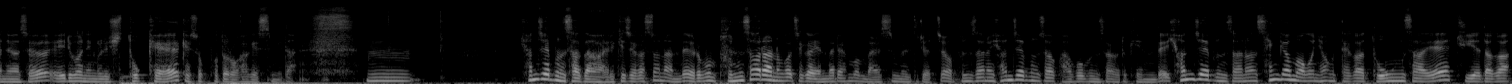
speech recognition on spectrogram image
안녕하세요. 에이리건 잉글리시 독해 계속 보도록 하겠습니다. 음, 현재 분사다 이렇게 제가 써놨는데 여러분 분사라는 거 제가 옛날에 한번 말씀을 드렸죠. 분사는 현재 분사, 과거 분사 그렇게 했는데 현재 분사는 생겨먹은 형태가 동사의 뒤에다가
